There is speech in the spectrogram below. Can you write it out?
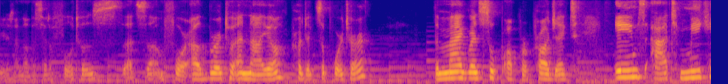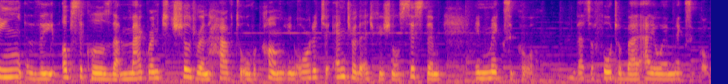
Here's another set of photos. That's um, for Alberto Anaya, project supporter. The Migrant Soap Opera Project aims at making the obstacles that migrant children have to overcome in order to enter the educational system in Mexico. That's a photo by IOM Mexico.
